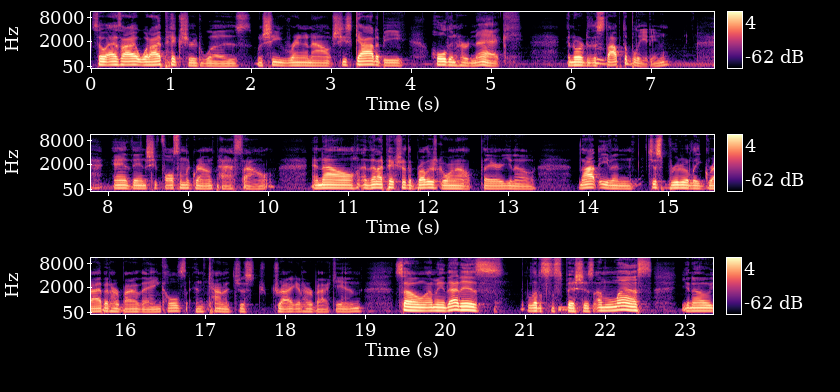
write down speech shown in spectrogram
so as I what I pictured was when she ran out, she's got to be holding her neck in order to mm-hmm. stop the bleeding and then she falls on the ground, passed out. And now, and then I picture the brothers going out there, you know, not even just brutally grabbing her by the ankles and kind of just dragging her back in. So, I mean, that is a little suspicious, unless, you know,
